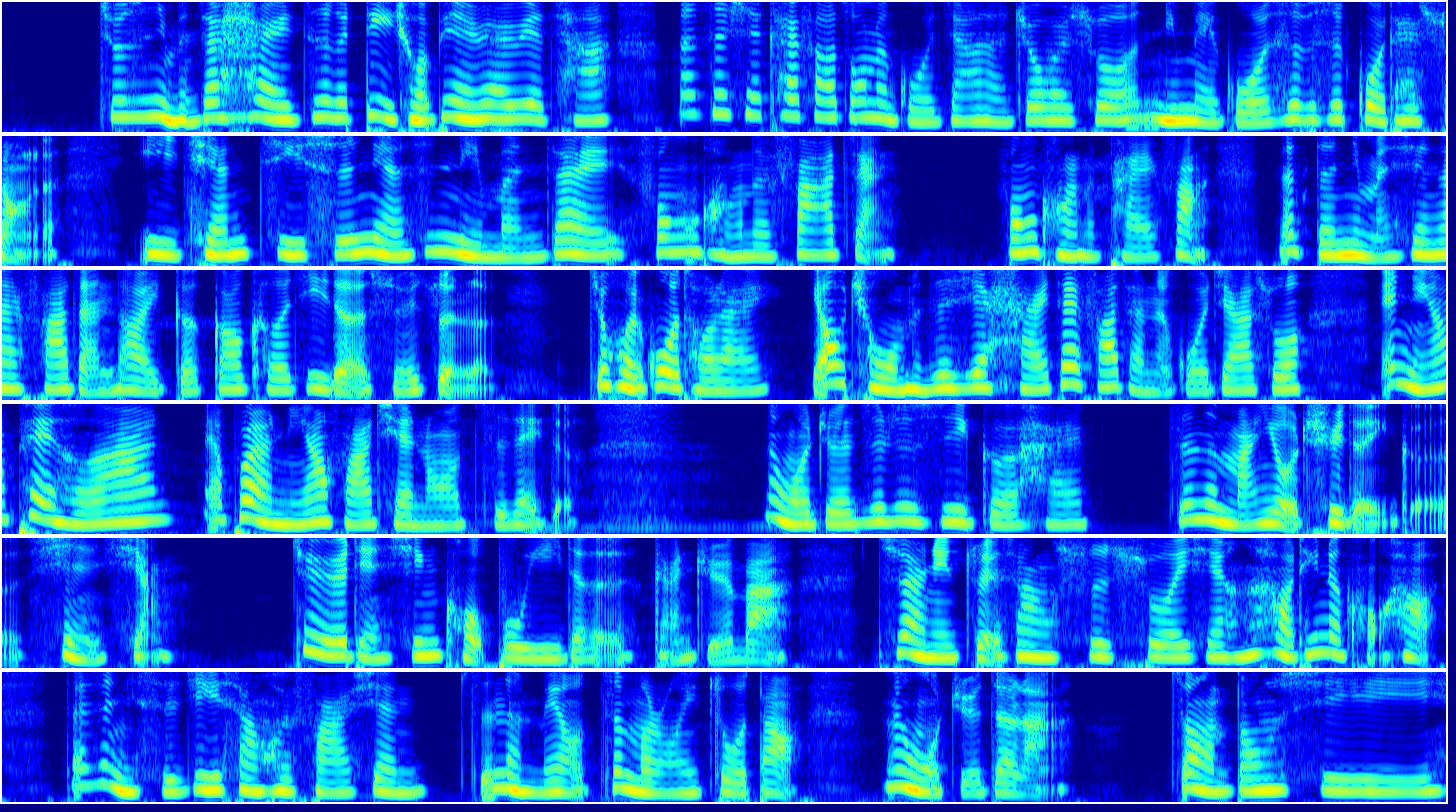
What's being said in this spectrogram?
就是你们在害这个地球变得越来越差，那这些开发中的国家呢，就会说你美国是不是过太爽了？以前几十年是你们在疯狂的发展、疯狂的排放，那等你们现在发展到一个高科技的水准了，就回过头来要求我们这些还在发展的国家说：“哎，你要配合啊，要不然你要罚钱哦之类的。”那我觉得这就是一个还真的蛮有趣的一个现象。就有点心口不一的感觉吧。虽然你嘴上是说一些很好听的口号，但是你实际上会发现，真的没有这么容易做到。那我觉得啦，这种东西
